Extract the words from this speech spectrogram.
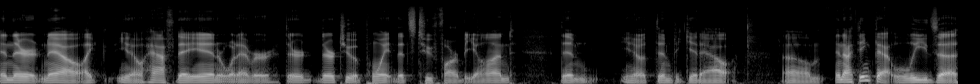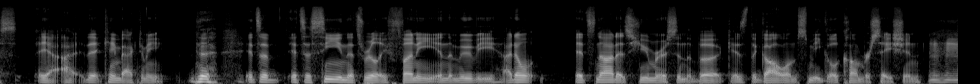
and they're now like you know half day in or whatever. They're they're to a point that's too far beyond them. You know them to get out. Um, and I think that leads us. Yeah, I, that came back to me. it's a it's a scene that's really funny in the movie. I don't. It's not as humorous in the book as the Gollum Smeagol conversation. Mm-hmm.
